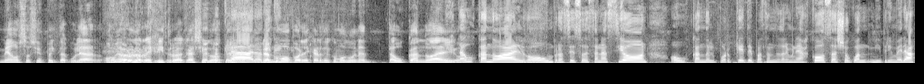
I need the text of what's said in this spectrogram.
¿Me hago socio espectacular o, me abro los registros acá, chicos? Claro. No es como que- por dejarte, es como que uno está buscando algo. Está buscando algo, o un proceso de sanación, o buscando el por qué te pasan determinadas cosas. Yo cuando mi primera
